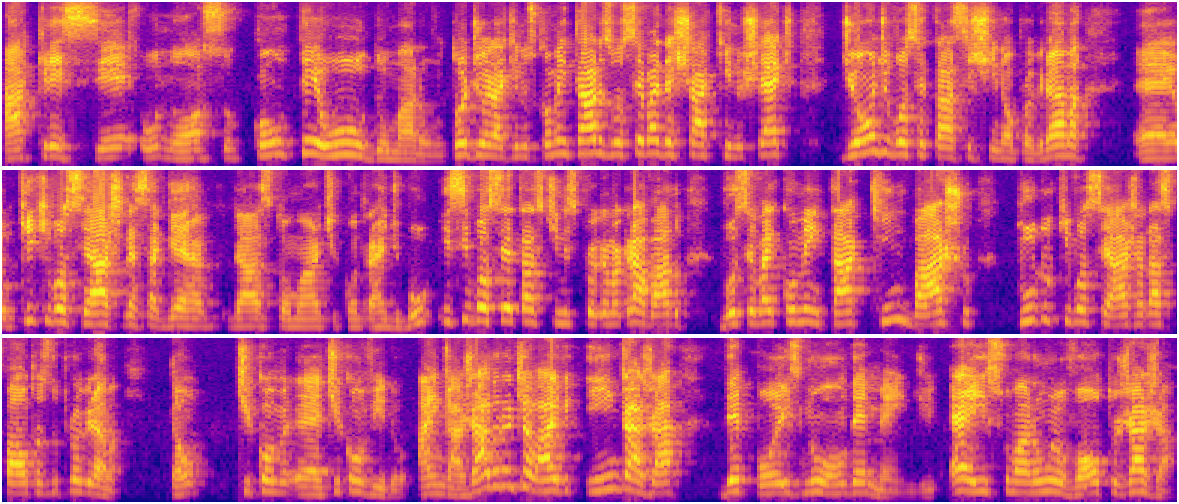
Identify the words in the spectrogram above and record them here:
a crescer o nosso conteúdo, Marum. Estou de olho aqui nos comentários. Você vai deixar aqui no chat de onde você está assistindo ao programa, é, o que, que você acha dessa guerra da Aston Martin contra a Red Bull. E se você está assistindo esse programa gravado, você vai comentar aqui embaixo tudo o que você acha das pautas do programa. Então, te, é, te convido a engajar durante a live e engajar depois no on demand. É isso, Marum. Eu volto já já.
